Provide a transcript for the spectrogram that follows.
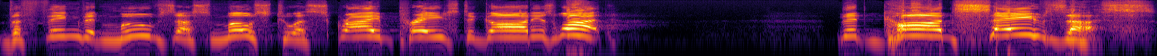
the thing that moves us most to ascribe praise to God is what that God saves us.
